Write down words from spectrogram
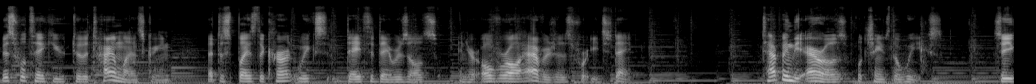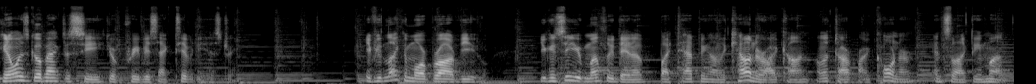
This will take you to the timeline screen that displays the current week's day-to-day results and your overall averages for each day. Tapping the arrows will change the weeks, so you can always go back to see your previous activity history. If you'd like a more broad view, you can see your monthly data by tapping on the calendar icon on the top right corner and selecting month.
